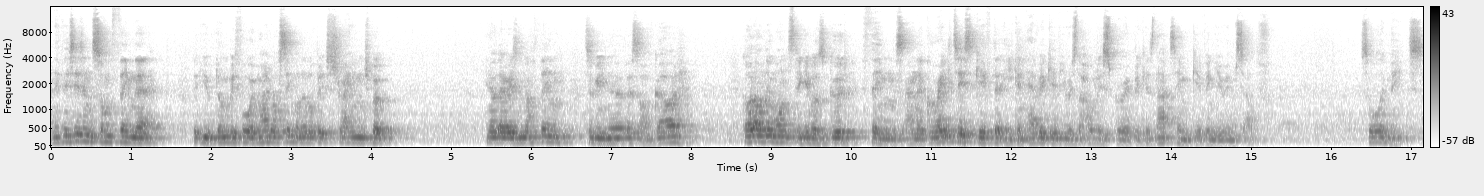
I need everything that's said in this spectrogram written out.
And if this isn't something that that you've done before. It might all seem a little bit strange, but you know, there is nothing to be nervous of. God, God only wants to give us good things, and the greatest gift that He can ever give you is the Holy Spirit, because that's Him giving you Himself. That's all it means.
